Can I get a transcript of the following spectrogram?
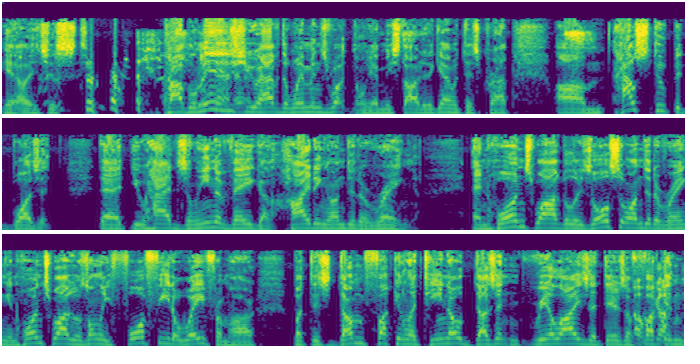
You know, it's just problem is you have the women's. ro- Don't get me started again with this crap. Um, how stupid was it that you had Zelina Vega hiding under the ring? And Hornswoggle is also under the ring, and Hornswoggle is only four feet away from her. But this dumb fucking Latino doesn't realize that there's a Oh, fucking,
